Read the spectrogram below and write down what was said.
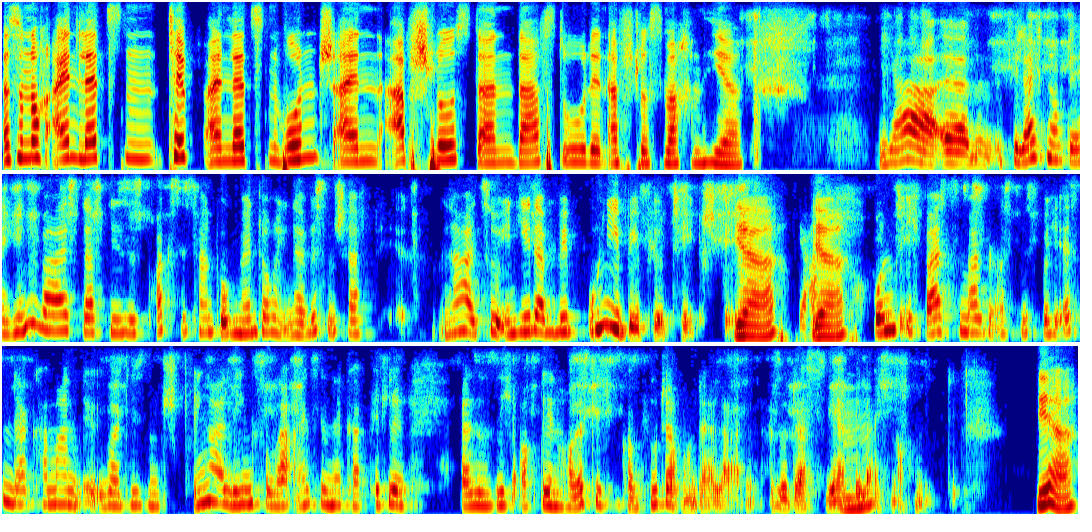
hast du noch einen letzten Tipp, einen letzten Wunsch, einen Abschluss? Dann darfst du den Abschluss machen hier. Ja, ähm, vielleicht noch der Hinweis, dass dieses Praxishandbuch Mentoring in der Wissenschaft nahezu in jeder Uni-Bibliothek steht. Ja, ja, ja. Und ich weiß zum Beispiel aus Duisburg-Essen, da kann man über diesen Springer-Link sogar einzelne Kapitel, also sich auf den häuslichen Computer runterladen. Also das wäre mhm. vielleicht noch eine Idee. Ja,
